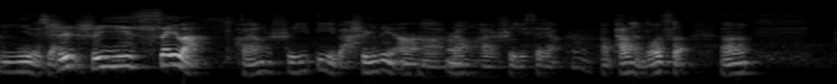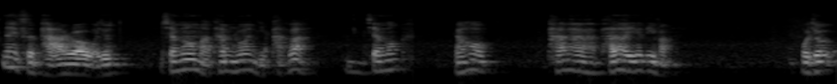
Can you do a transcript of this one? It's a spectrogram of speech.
一一的线，十十一 C 吧，好像是十一 B 吧，十一 B 啊啊，然嗯后还是十一 C 啊，然后爬了很多次，然后那次爬的时候我就先锋嘛，他们说你爬吧，先锋，然后爬爬爬爬到一个地方，我就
